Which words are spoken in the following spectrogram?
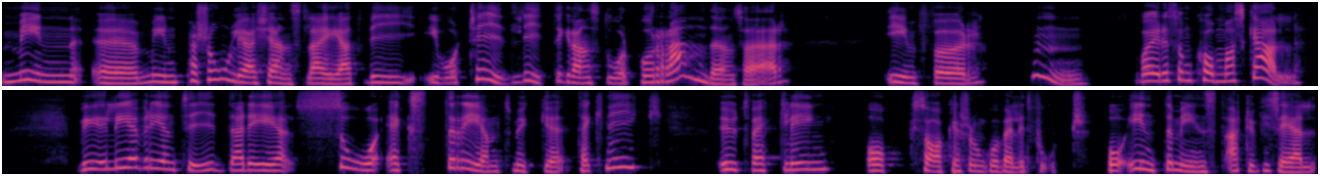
min, eh, min personliga känsla är att vi i vår tid lite grann står på randen så här inför, hmm, vad är det som komma skall? Vi lever i en tid där det är så extremt mycket teknik, utveckling och saker som går väldigt fort. Och inte minst artificiell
